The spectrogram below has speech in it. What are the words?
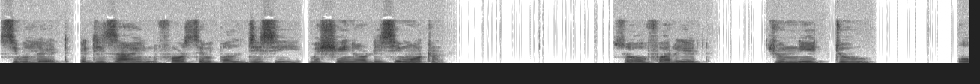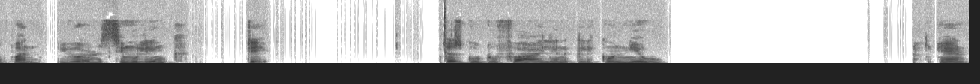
simulate a design for simple DC machine or DC motor. So for it you need to open your Simulink tape. Just go to file and click on new and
